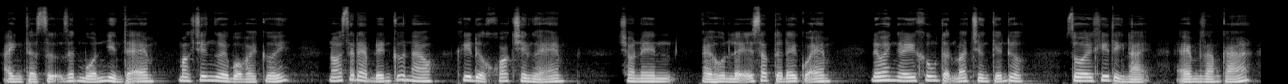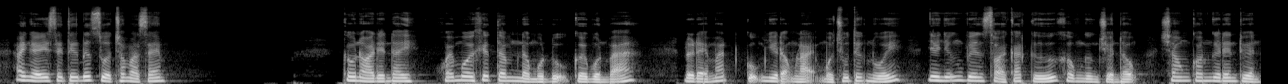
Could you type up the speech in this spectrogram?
anh thật sự rất muốn nhìn thấy em mặc trên người bộ váy cưới, nó sẽ đẹp đến cỡ nào khi được khoác trên người em. Cho nên, ngày hôn lễ sắp tới đây của em, nếu anh ấy không tận mắt chứng kiến được, rồi khi tỉnh lại, em dám cá, anh ấy sẽ tiếc đứt ruột cho mà xem." Câu nói đến đây, khóe môi Khiết Tâm nở một nụ cười buồn bã, đôi đáy mắt cũng như động lại một chút tiếc nuối, như những viên sỏi cát cứ không ngừng chuyển động trong con người đen tuyền.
